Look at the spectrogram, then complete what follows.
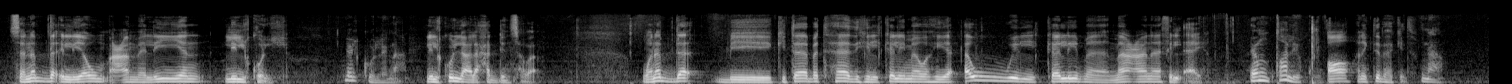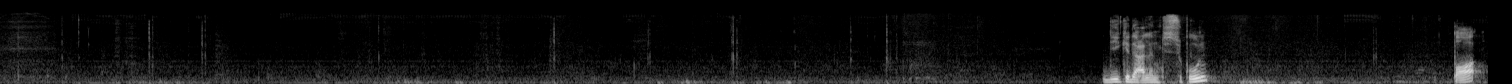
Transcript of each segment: سنبدأ اليوم عمليا للكل. للكل نعم. للكل على حد سواء. ونبدأ بكتابة هذه الكلمة وهي أول كلمة معنا في الآية. انطلقوا. آه هنكتبها كده. نعم. دي كده علامة السكون. طاء.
